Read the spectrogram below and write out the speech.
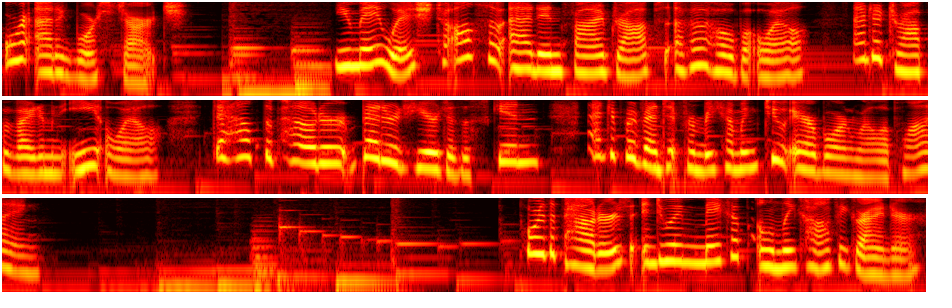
or adding more starch. You may wish to also add in 5 drops of jojoba oil and a drop of vitamin E oil to help the powder better adhere to the skin and to prevent it from becoming too airborne while applying. Pour the powders into a makeup only coffee grinder.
